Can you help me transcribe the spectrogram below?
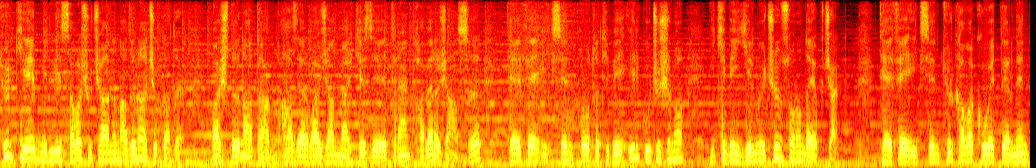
Türkiye Milli Savaş Uçağı'nın adını açıkladı. Başlığını atan Azerbaycan merkezi Trend Haber Ajansı, TFX'in prototipi ilk uçuşunu 2023'ün sonunda yapacak. TFX'in Türk Hava Kuvvetleri'nin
